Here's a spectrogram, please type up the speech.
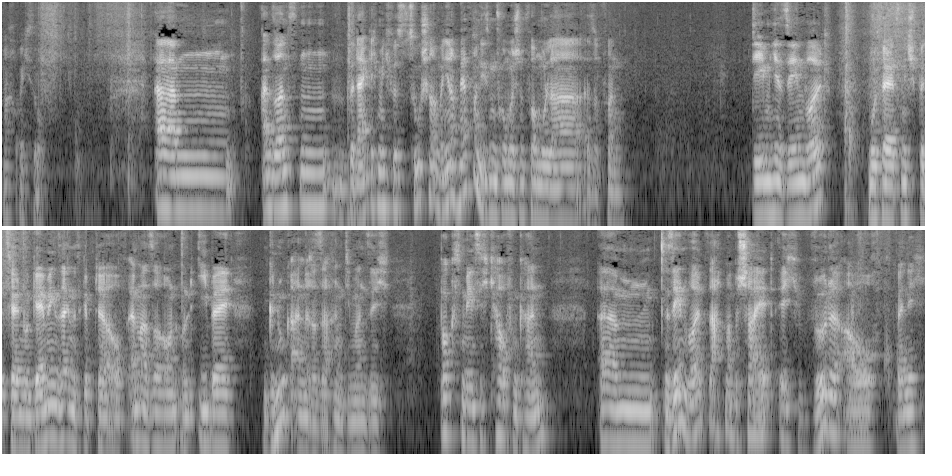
macht euch so. Ähm, ansonsten bedanke ich mich fürs Zuschauen. Wenn ihr noch mehr von diesem komischen Formular, also von dem hier sehen wollt, muss ja jetzt nicht speziell nur Gaming sein. Es gibt ja auf Amazon und eBay genug andere Sachen, die man sich boxmäßig kaufen kann. Ähm, sehen wollt, sagt mal Bescheid. Ich würde auch, wenn ich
